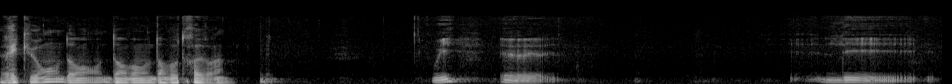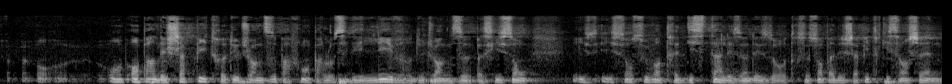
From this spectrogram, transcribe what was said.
récurrent dans, dans, dans votre œuvre. Oui. Euh, les, on, parle des chapitres du Zhuangzi, parfois on parle aussi des livres du Zhuangzi, parce qu'ils sont, ils, sont souvent très distincts les uns des autres. Ce ne sont pas des chapitres qui s'enchaînent.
